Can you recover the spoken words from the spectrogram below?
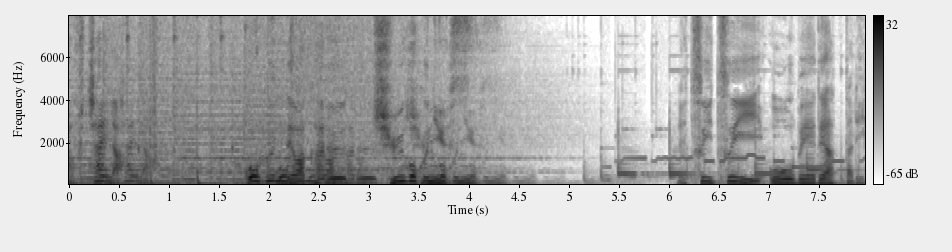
ハフチャイナ5分でわかる中国ニュース。ついつい欧米であったり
